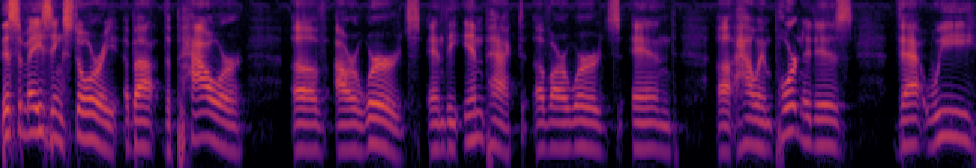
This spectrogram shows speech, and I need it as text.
This amazing story about the power of our words and the impact of our words and uh, how important it is that we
